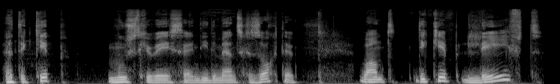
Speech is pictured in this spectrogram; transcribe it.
het de kip moest geweest zijn die de mens gezocht heeft. Want die kip leeft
